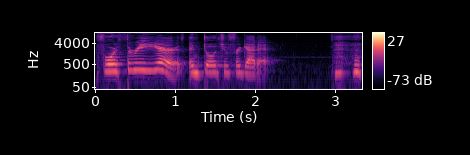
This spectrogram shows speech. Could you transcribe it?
for three years, and don't you forget it.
